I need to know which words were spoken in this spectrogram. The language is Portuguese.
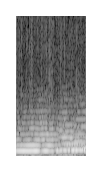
Música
